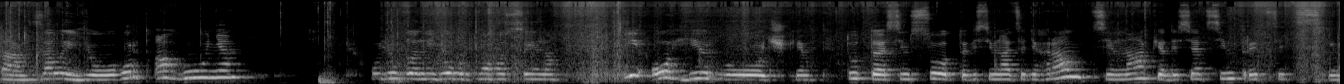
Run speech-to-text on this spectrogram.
Так, взяли йогурт агуня. Улюблений йогурт мого сина. І огірочки. Тут е, 718 грам, ціна 57,37.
